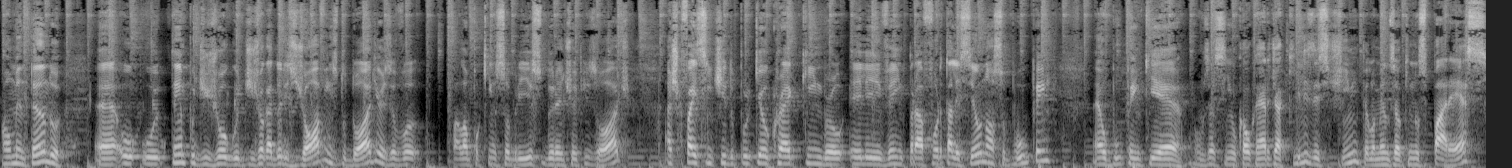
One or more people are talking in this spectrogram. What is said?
aumentando é, o, o, tempo de jogo de jogadores jovens do Dodgers. Eu vou falar um pouquinho sobre isso durante o episódio. Acho que faz sentido porque o Craig Kimbrough ele vem para fortalecer o nosso bullpen. Né, o bullpen que é, vamos dizer assim, o calcanhar de Aquiles desse time, pelo menos é o que nos parece.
